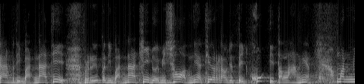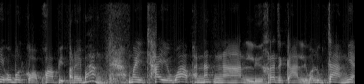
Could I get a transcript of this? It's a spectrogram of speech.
การปฏิบัติหน้าที่ หรือปฏิบัติหน้าที่โดยมิชอบเนี่ยที่เราจะติดคุกติดตารางเนี่ยมันมีองค์ประกอบความผิดอะไรบ้าง ไม่ใช่ว่าพนักงานหรือข้าราชการหรือว่าลูกจ้างเนี่ย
